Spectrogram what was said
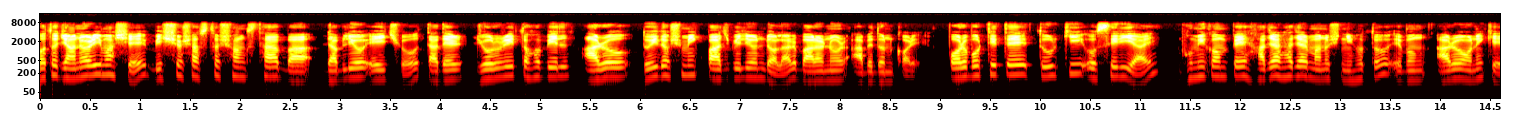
গত জানুয়ারি মাসে বিশ্ব স্বাস্থ্য সংস্থা বা ডাব্লিউএইচও তাদের জরুরি তহবিল আরও দুই দশমিক পাঁচ বিলিয়ন ডলার বাড়ানোর আবেদন করে। পরবর্তীতে তুর্কি ও সিরিয়ায় ভূমিকম্পে হাজার হাজার মানুষ নিহত এবং আরও অনেকে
